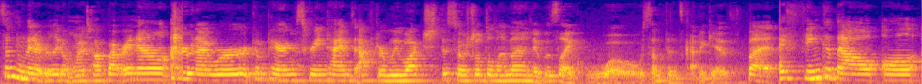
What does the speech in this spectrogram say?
something that I really don't want to talk about right now. Drew and I were comparing screen times after we watched The Social Dilemma and it was like, whoa, something's gotta give. But I think about all of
